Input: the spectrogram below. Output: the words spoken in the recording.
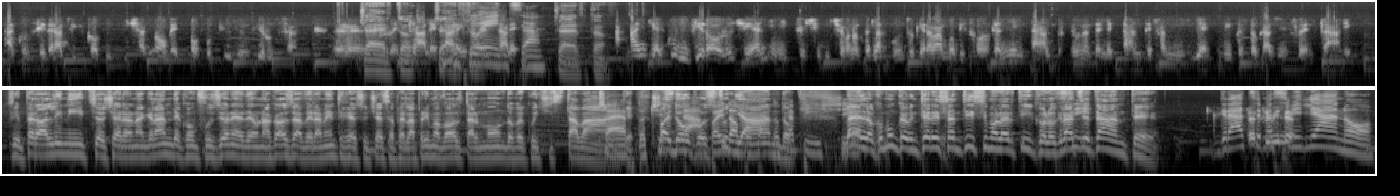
ha considerato il Covid-19 poco più di un virus eh, Certo, certo. Certo. anche alcuni virologi all'inizio ci dicevano per l'appunto che eravamo di fronte a nient'altro che una delle tante famiglie, in questo caso influenzali. Sì, però all'inizio c'era una grande confusione ed è una cosa veramente che è successa per la prima volta al mondo, per cui ci stava anche. Certo, ci poi sta, dopo poi dopo studiando. quando capisci. Bello, comunque interessantissimo l'articolo, grazie Sì. tante. Grazie Grazie mille. Massimiliano.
